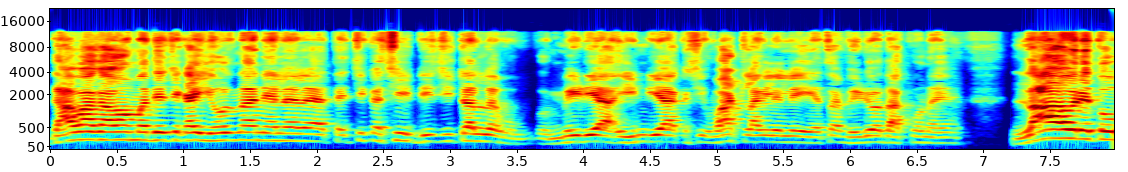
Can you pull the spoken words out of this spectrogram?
गावागावामध्ये जे काही योजना नेलेल्या आहेत त्याची कशी डिजिटल मीडिया इंडिया कशी वाट लागलेली आहे याचा व्हिडिओ दाखवू नये. लाव रे तो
